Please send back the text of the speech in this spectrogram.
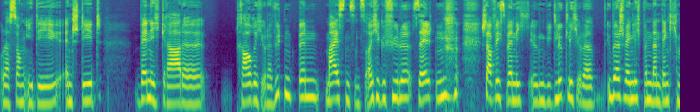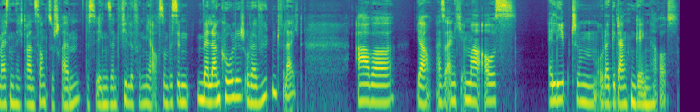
oder Songidee entsteht, wenn ich gerade traurig oder wütend bin. Meistens sind solche Gefühle. Selten schaffe ich es, wenn ich irgendwie glücklich oder überschwänglich bin, dann denke ich meistens nicht dran, einen Song zu schreiben. Deswegen sind viele von mir auch so ein bisschen melancholisch oder wütend vielleicht. Aber ja, also eigentlich immer aus Erlebtem oder Gedankengängen heraus.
